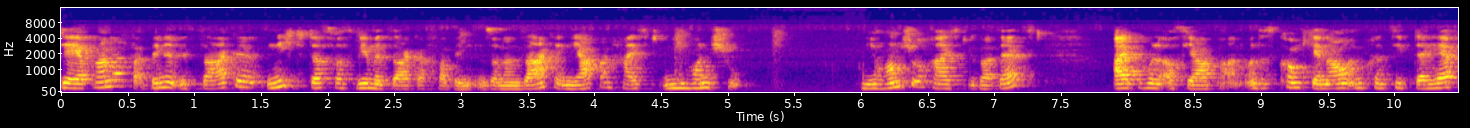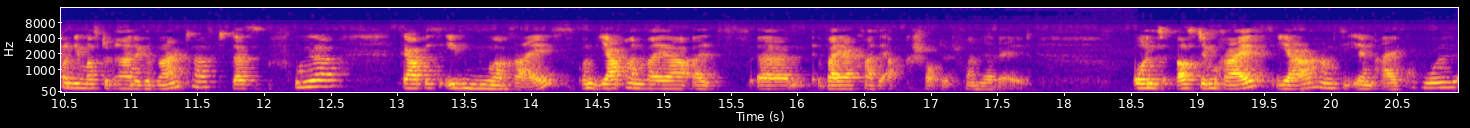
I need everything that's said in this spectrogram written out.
der Japaner verbindet mit Sake nicht das, was wir mit Sake verbinden, sondern Sake in Japan heißt Nihonshu. Nihonshu heißt übersetzt Alkohol aus Japan. Und es kommt genau im Prinzip daher von dem, was du gerade gesagt hast, dass früher gab es eben nur Reis und Japan war ja als äh, war ja quasi abgeschottet von der Welt. Und aus dem Reis, ja, haben sie ihren Alkohol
